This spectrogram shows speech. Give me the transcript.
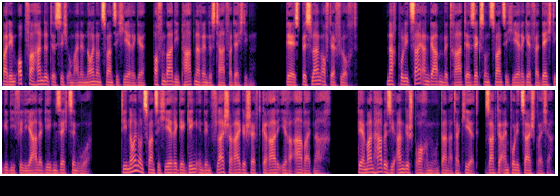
Bei dem Opfer handelt es sich um eine 29-Jährige, offenbar die Partnerin des Tatverdächtigen. Der ist bislang auf der Flucht. Nach Polizeiangaben betrat der 26-jährige Verdächtige die Filiale gegen 16 Uhr. Die 29-jährige ging in dem Fleischereigeschäft gerade ihrer Arbeit nach. Der Mann habe sie angesprochen und dann attackiert, sagte ein Polizeisprecher.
